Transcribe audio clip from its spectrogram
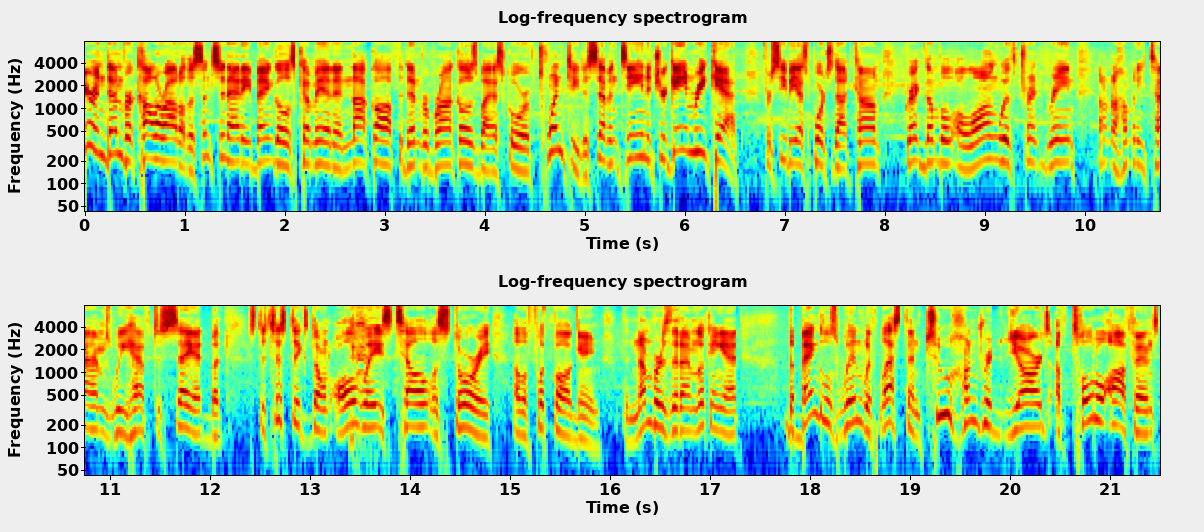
Here in Denver, Colorado, the Cincinnati Bengals come in and knock off the Denver Broncos by a score of 20 to 17. It's your game recap for CBSSports.com. Greg Gumbel along with Trent Green. I don't know how many times we have to say it, but statistics don't always tell a story of a football game. The numbers that I'm looking at the Bengals win with less than 200 yards of total offense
